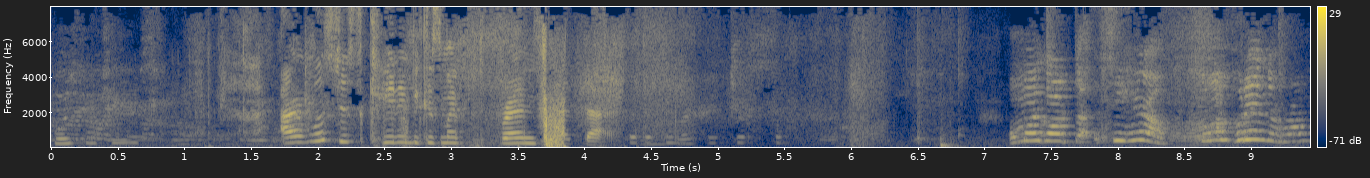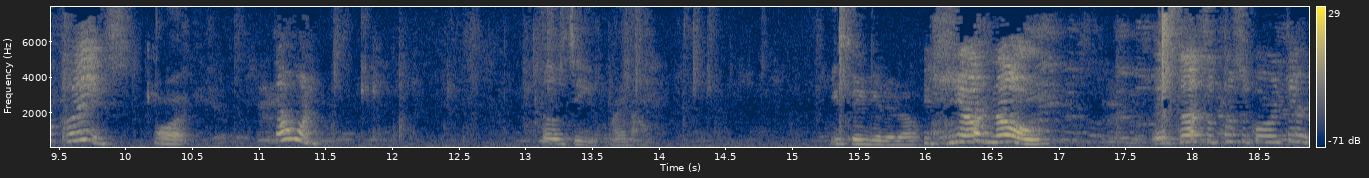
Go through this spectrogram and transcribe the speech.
voice watching this. I was just kidding because my friend said that. Oh my god, that, see here, someone put it in the wrong place. That one. Those you right now. You can't get it out. Yeah, no. It's not supposed to go right there?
